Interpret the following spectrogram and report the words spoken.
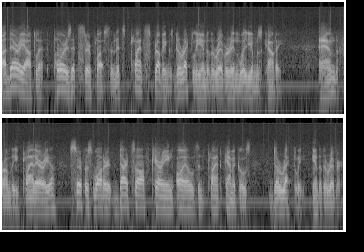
A dairy outlet pours its surplus and its plant scrubbings directly into the river in Williams County. And from the plant area, surface water darts off carrying oils and plant chemicals directly into the river.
